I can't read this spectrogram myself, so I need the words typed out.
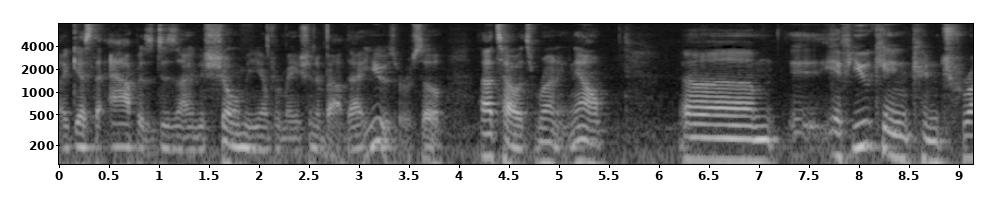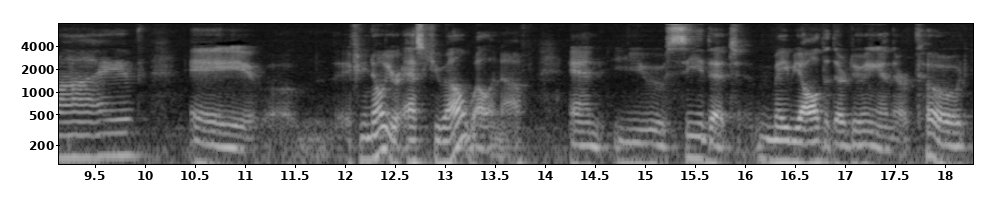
I guess the app is designed to show me information about that user. So that's how it's running. Now, um, if you can contrive a, um, if you know your SQL well enough, and you see that maybe all that they're doing in their code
